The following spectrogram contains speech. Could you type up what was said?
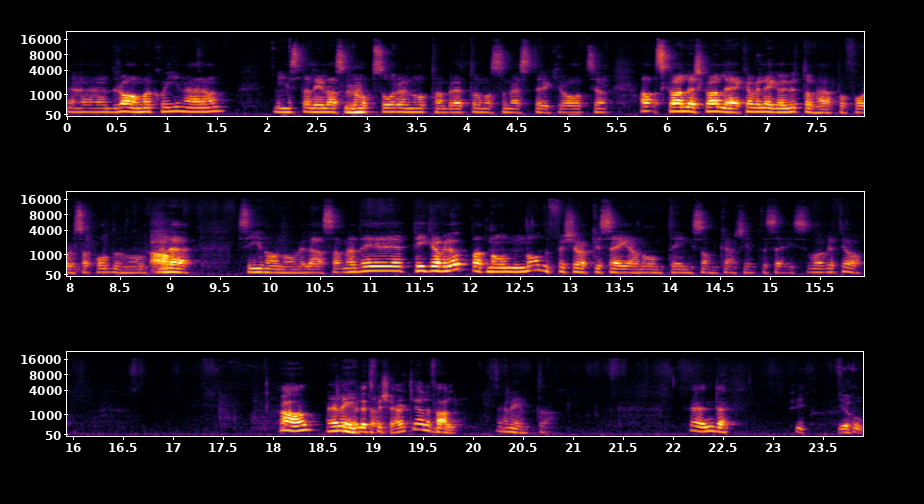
Uh, drama queen är han. Minsta lilla skrapsår eller något. Han berättar om någon semester i Kroatien. Ja, skvaller, skvaller. Jag kan väl lägga ut de här på Forza-podden. Ja. Eller sidan om någon vill läsa. Men det piggar väl upp att någon, någon försöker säga någonting som kanske inte sägs. Vad vet jag? Ja, Eller det är väl inte. ett försök i alla fall. Eller inte. Jag vet inte. Jo,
